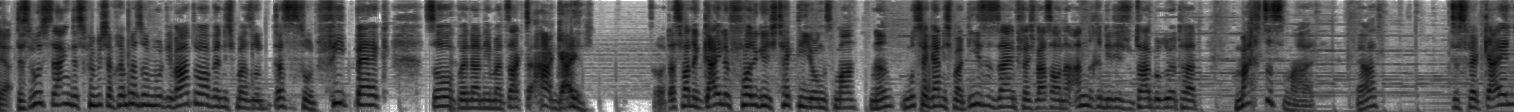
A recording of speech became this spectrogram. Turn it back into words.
Ja. Das muss ich sagen, das ist für mich auch immer so ein Motivator, wenn ich mal so, das ist so ein Feedback, so, wenn dann jemand sagt, ah, geil. So, das war eine geile Folge, ich tag die Jungs mal, ne? Muss ja, Ja. gar nicht mal diese sein, vielleicht war es auch eine andere, die dich total berührt hat. Macht es mal, ja? Das wäre geil,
